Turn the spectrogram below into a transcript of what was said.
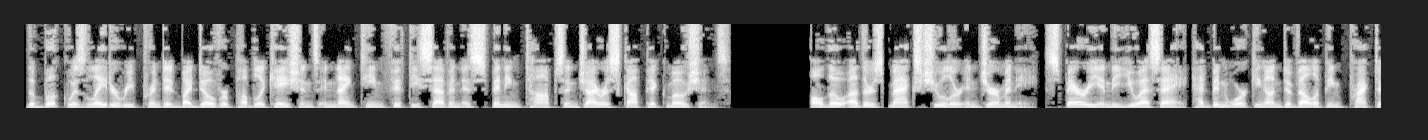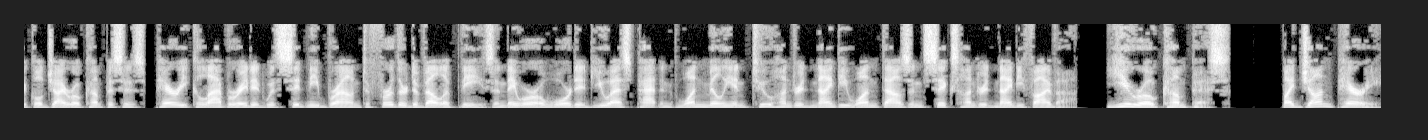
The book was later reprinted by Dover Publications in 1957 as Spinning Tops and Gyroscopic Motions. Although others Max Schuler in Germany, Sperry in the USA had been working on developing practical gyrocompasses, Perry collaborated with Sidney Brown to further develop these and they were awarded U.S. Patent 1291695 a «Gyro compass» by John Perry,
